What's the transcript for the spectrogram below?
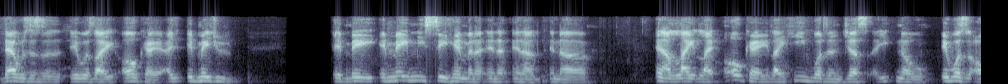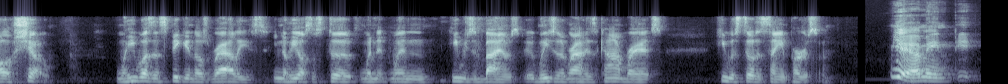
that was just a, it was like okay, it made you it made it made me see him in a in a in a in a in a light like okay, like he wasn't just you know it wasn't all show. When he wasn't speaking those rallies, you know, he also stood when when he was just by him when he was around his comrades, he was still the same person. Yeah, I mean, it,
